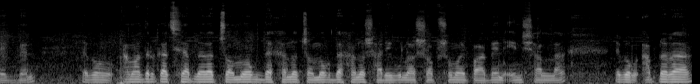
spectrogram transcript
দেখবেন। এবং আমাদের কাছে আপনারা চমক দেখানো চমক দেখানো শাড়িগুলো সব সময় পাবেন, ইনশাল্লাহ। এবং আপনারা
